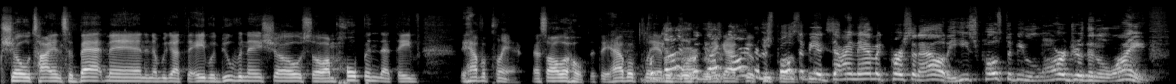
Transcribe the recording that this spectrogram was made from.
show tie into Batman, and then we got the Ava DuVernay show. So I'm hoping that they've they have a plan. That's all I hope that they have a But plan. Guy, But but They Guy got good is supposed to in be a dynamic personality. He's supposed to be larger than life.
